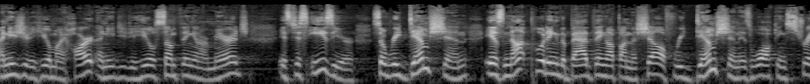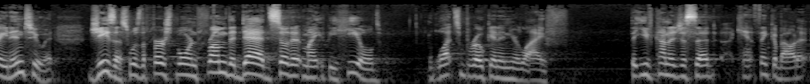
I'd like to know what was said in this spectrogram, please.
I need you to heal my heart. I need you to heal something in our marriage. It's just easier. So, redemption is not putting the bad thing up on the shelf, redemption is walking straight into it. Jesus was the firstborn from the dead so that it might be healed. What's broken in your life that you've kind of just said, I can't think about it,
